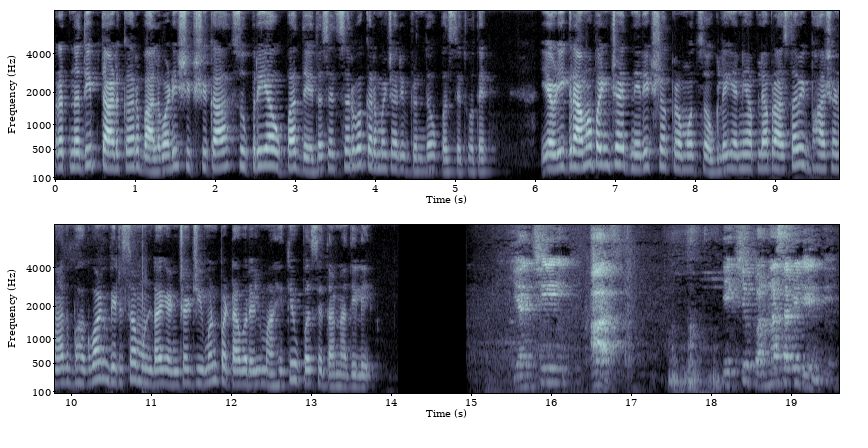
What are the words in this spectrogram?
रत्नदीप ताडकर बालवाडी शिक्षिका सुप्रिया उपाध्ये तसेच सर्व कर्मचारी वृंद उपस्थित होते. यावेळी ग्रामपंचायत निरीक्षक प्रमोद चौगले यांनी आपल्या प्रास्ताविक भाषणात भगवान बिरसा मुंडा यांच्या जीवनपटावरील माहिती उपस्थितांना दिली. यांची आज एकशे पन्नासावी जयंती.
